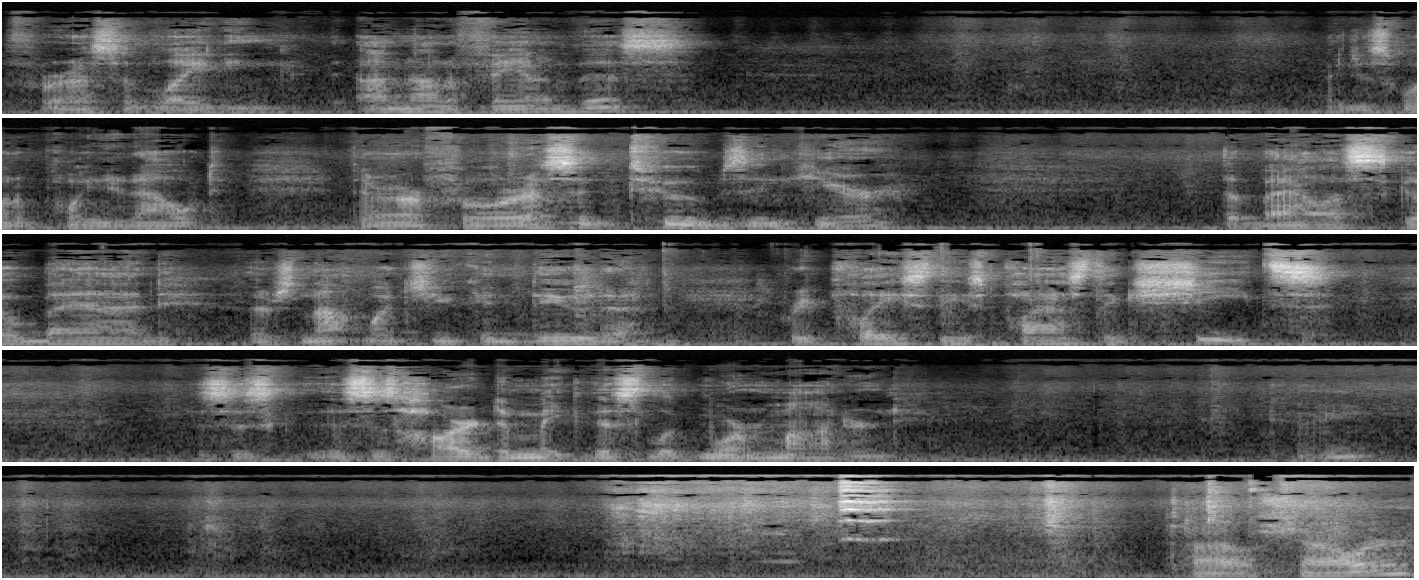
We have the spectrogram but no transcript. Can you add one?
Fluorescent lighting. I'm not a fan of this. I just want to point it out. There are fluorescent tubes in here. The ballasts go bad. There's not much you can do to replace these plastic sheets. This is, this is hard to make this look more modern. Okay. Tile shower.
